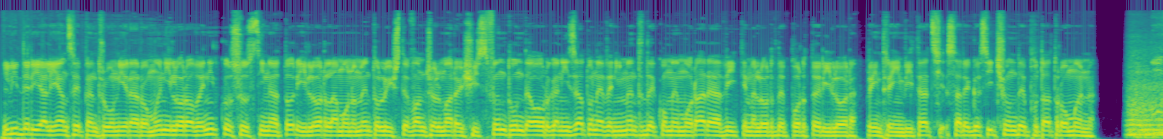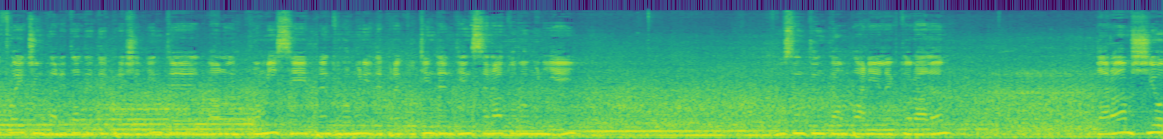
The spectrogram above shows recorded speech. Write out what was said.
Liderii Alianței pentru Unirea Românilor au venit cu susținătorii lor la monumentul lui Ștefan cel Mare și Sfânt, unde au organizat un eveniment de comemorare a victimelor deportărilor. Printre invitați s-a regăsit și un deputat român. Mă aflu aici în calitate de președinte al Comisiei pentru Românii de Pretutindeni din Senatul României. Nu sunt în campanie electorală, dar am și eu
